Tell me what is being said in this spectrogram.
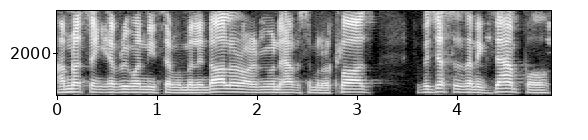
I'm not saying everyone needs to have a million dollar or everyone to have a similar clause. It was just as an example,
